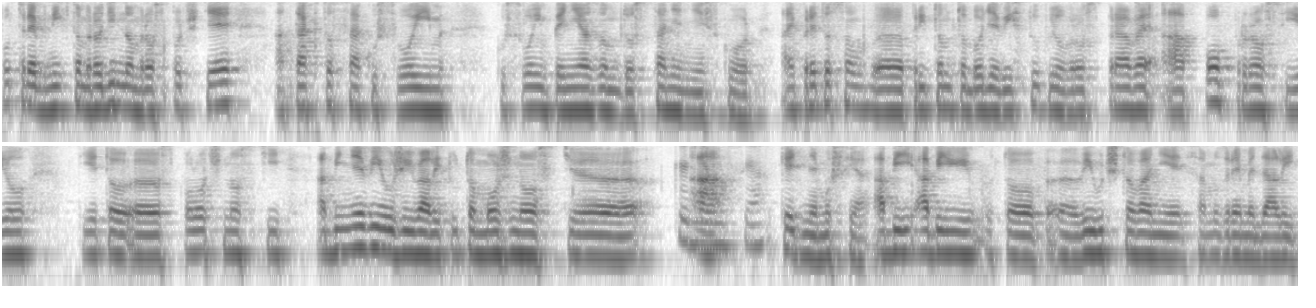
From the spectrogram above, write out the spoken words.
potrebný v tom rodinnom rozpočte a takto sa ku svojim, ku svojim peniazom dostane neskôr. Aj preto som e, pri tomto bode vystúpil v rozprave a poprosil tieto e, spoločnosti, aby nevyužívali túto možnosť, e, keď a, nemusia. Keď nemusia. Aby, aby to vyučtovanie samozrejme dali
